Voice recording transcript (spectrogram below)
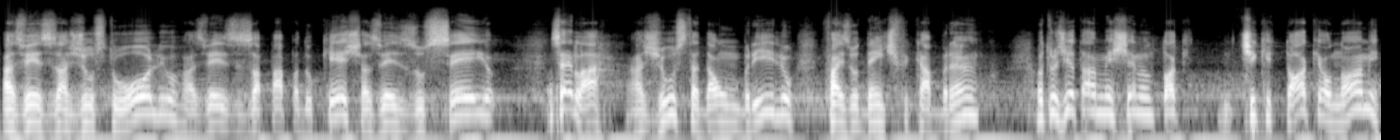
Às vezes ajusta o olho, às vezes a papa do queixo, às vezes o seio, sei lá, ajusta, dá um brilho, faz o dente ficar branco. Outro dia eu estava mexendo no TikTok, é o nome,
